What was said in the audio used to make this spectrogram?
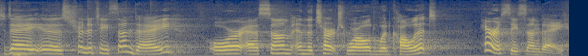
Today is Trinity Sunday, or as some in the church world would call it, Heresy Sunday.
